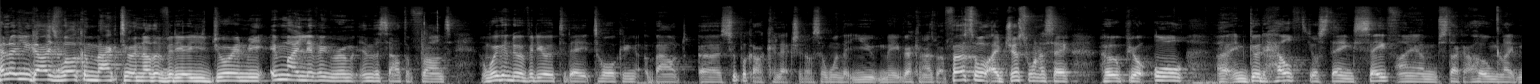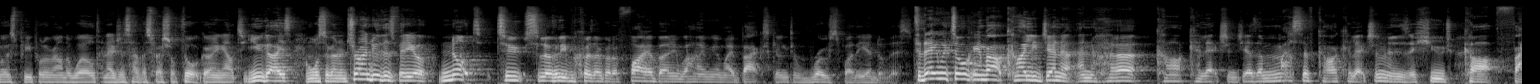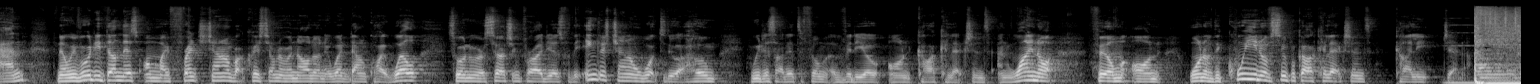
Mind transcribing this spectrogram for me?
Hello you guys, welcome back to another video. You join me in my living room in the south of France and we're to do a video today talking about a supercar collection or someone that you may recognize. But first of all, I just want to say, hope you're all uh, in good health, you're staying safe. I am stuck at home like most people around the world and I just have a special thought going out to you guys. I'm also to try and do this video not too slowly because I've got a fire burning behind me and my back's going to roast by the end of this. Today we're talking about Kylie Jenner and her car collection. She has a massive car collection and is a huge car fan. Now we've already done this on my French channel about Cristiano Ronaldo and it went down quite well. So when we were searching for ideas for the English channel, what to do at home, we decided to film a video on car collections and why not film on one of the queen of supercar collections, Kylie Jenner.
